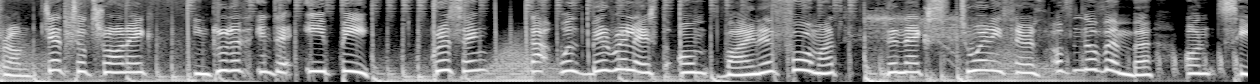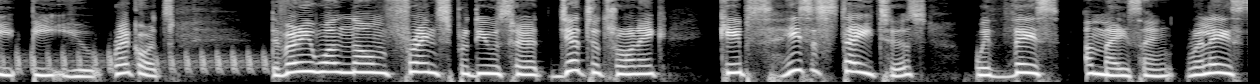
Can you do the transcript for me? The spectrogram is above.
from Djedjotronic, included in the EP Cruising that will be released on vinyl format the next 23rd of November on CPU Records. The very well known French producer Djedjotronic keeps his status with this amazing release.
